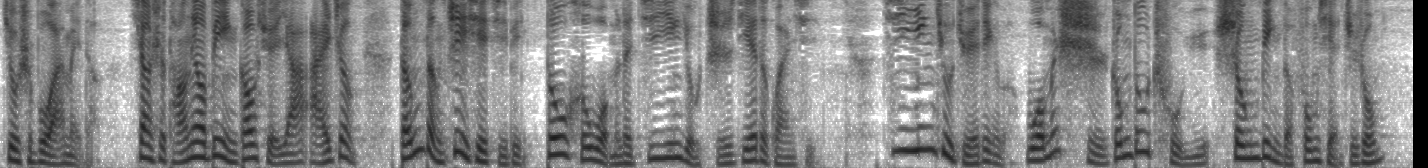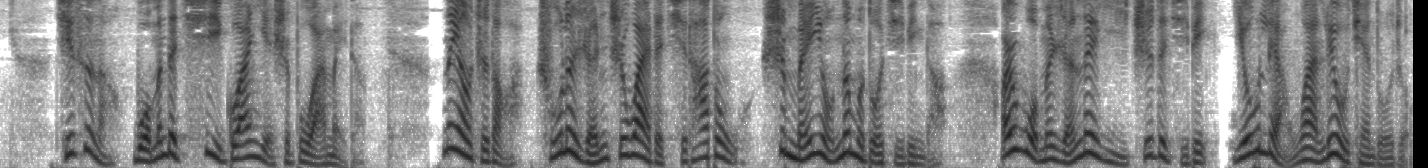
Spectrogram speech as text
就是不完美的，像是糖尿病、高血压、癌症等等这些疾病，都和我们的基因有直接的关系。基因就决定了我们始终都处于生病的风险之中。其次呢，我们的器官也是不完美的。那要知道啊，除了人之外的其他动物是没有那么多疾病的，而我们人类已知的疾病有两万六千多种，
